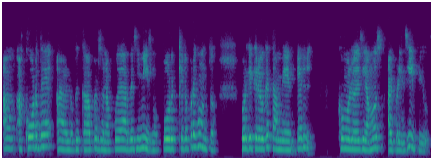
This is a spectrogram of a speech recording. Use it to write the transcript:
a- acorde a lo que cada persona puede dar de sí mismo. ¿Por qué lo pregunto? Porque creo que también el, como lo decíamos al principio,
